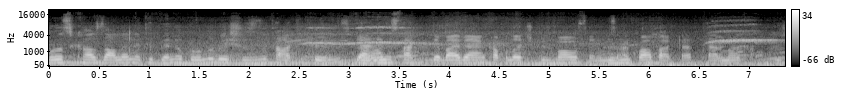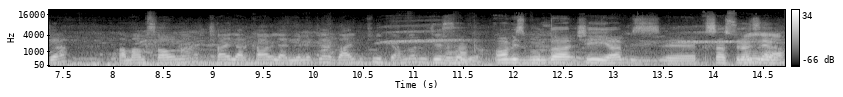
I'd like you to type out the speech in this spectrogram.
Burası Kaz Dağları'nın eteklerine kurulu 5 hızlı tatil köyümüz. Geldiğiniz takdirde Baybayan Kapılı Açık Yüzme Havuzlarımız, akvaparklar, termal kaplıca, hamam, sauna, çaylar, kahveler, yemekler dahil bütün ikramlar ücretsiz oluyor. Ama biz burada şey ya biz e, kısa süre Nereye ziyar- ya?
